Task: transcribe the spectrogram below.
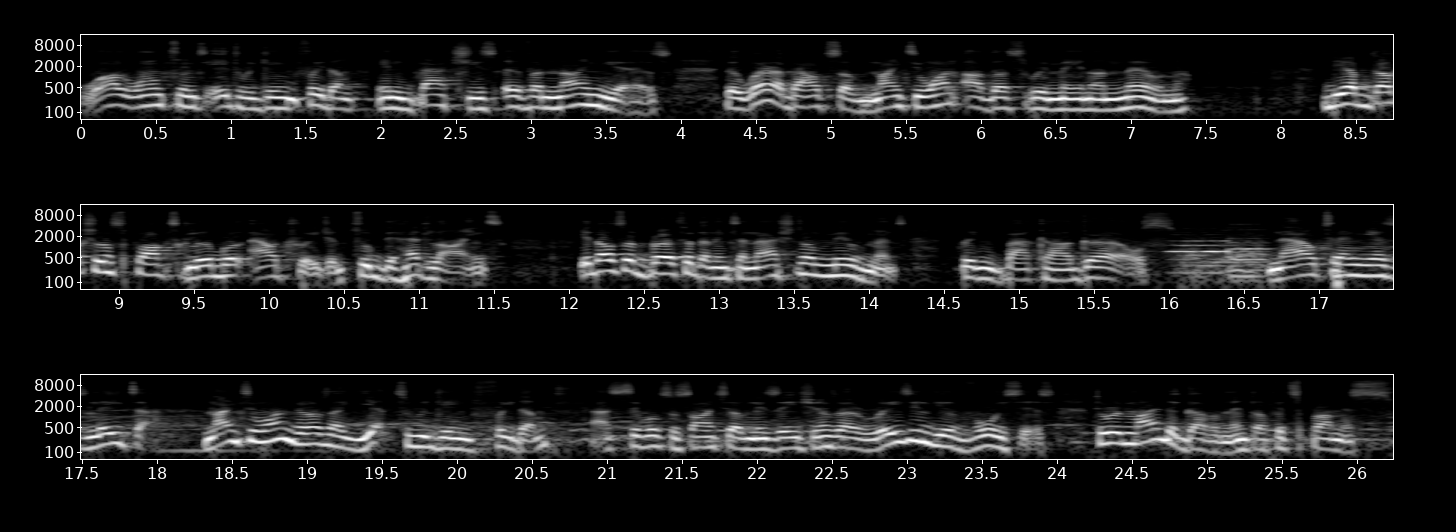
While 128 regained freedom in batches over nine years, the whereabouts of 91 others remain unknown. The abduction sparked global outrage and took the headlines. It also birthed an international movement, Bring Back Our Girls. Now, 10 years later, 91 girls are yet to regain freedom as civil society organizations are raising their voices to remind the government of its promise.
